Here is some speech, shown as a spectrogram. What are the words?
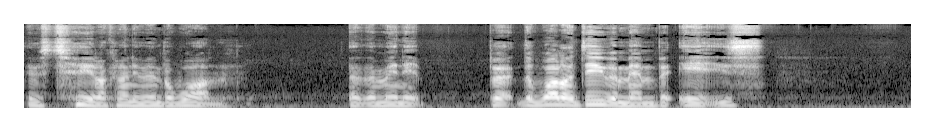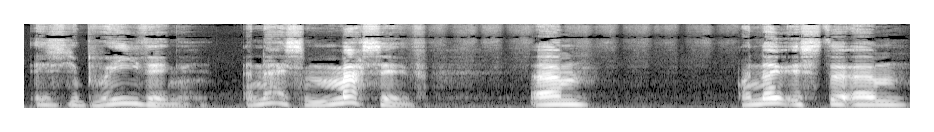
there was two, and I can only remember one at the minute. But the one I do remember is is your breathing, and that's massive. Um, I noticed that um,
